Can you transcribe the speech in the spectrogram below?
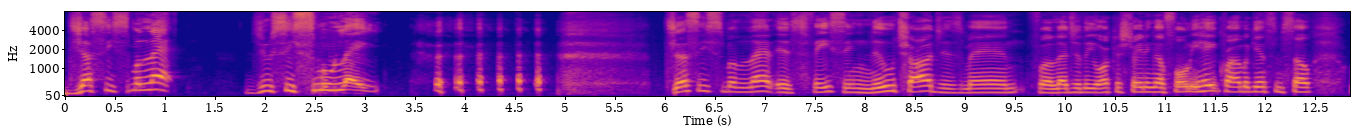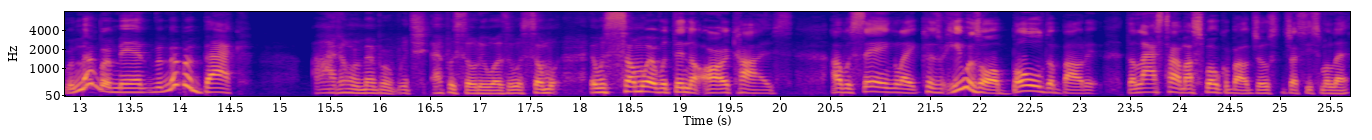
Jussie Smollett, Juicy Smollett. Jussie Smollett is facing new charges, man, for allegedly orchestrating a phony hate crime against himself. Remember, man, remember back, I don't remember which episode it was. It was somewhere it was somewhere within the archives. I was saying like cuz he was all bold about it. The last time I spoke about Jussie Smollett,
